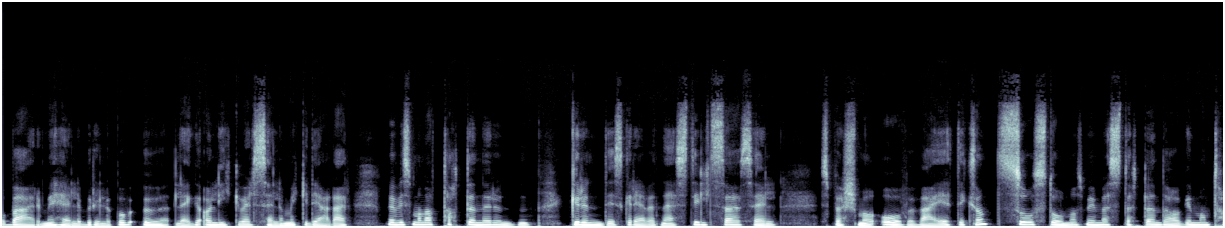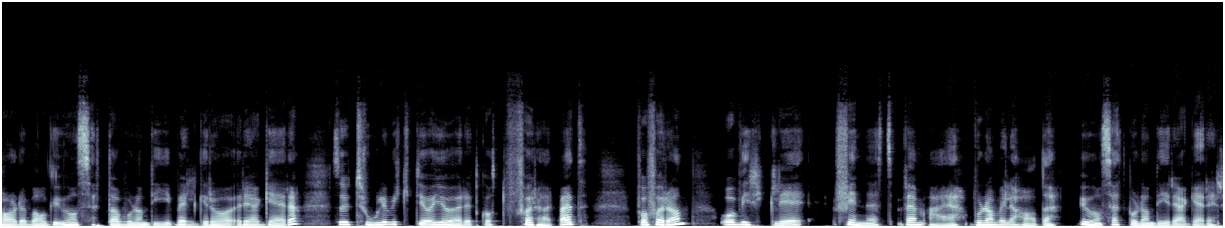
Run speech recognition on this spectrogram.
og bære med hele bryllupet og ødelegge allikevel, selv om ikke de er der. Men hvis man har tatt denne runden, grundig skrevet ned, stilt seg selv spørsmål, overveiet, ikke sant, så står man så mye mer støtt den dagen man tar det valget, uansett av hvordan de velger å reagere. Så det er utrolig viktig å gjøre et godt forarbeid på forhånd, og virkelig finne ut hvem er jeg, hvordan vil jeg ha det, uansett hvordan de reagerer.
